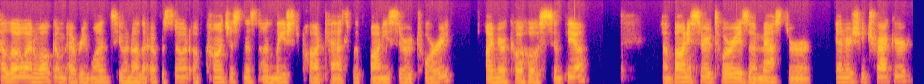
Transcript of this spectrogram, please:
Hello and welcome everyone to another episode of Consciousness Unleashed podcast with Bonnie Serratore. I'm your co-host Cynthia. Bonnie Serratore is a master energy tracker,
